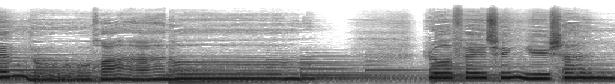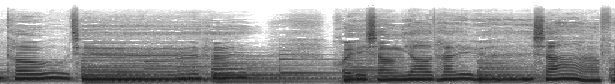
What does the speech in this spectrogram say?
拂槛露华浓。若非群玉山头见，会向瑶台月下逢。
